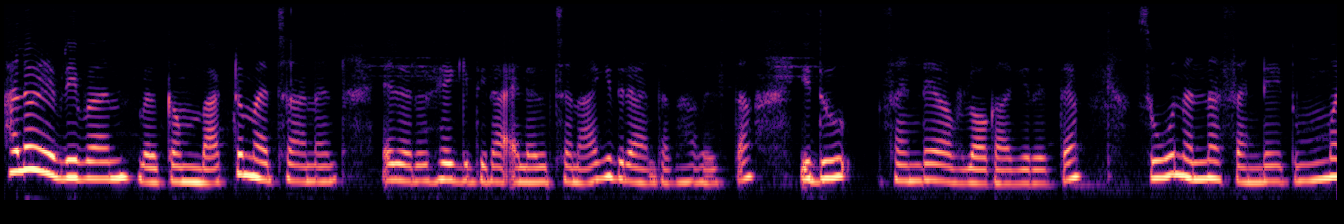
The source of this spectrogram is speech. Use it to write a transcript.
Hello everyone welcome back to my channel ಎಲ್ಲರೂ ಹೇಗಿದ್ದೀರಾ? ಎಲ್ಲರೂ ಚೆನ್ನಾಗಿದ್ದೀರಾ ಅಂತ ಭಾವಿಸ್ತಾ ಇದು ಸಂಡೇ ವ್ಲಾಗ್ ಆಗಿರುತ್ತೆ. ಸೊ ನನ್ನ ಸಂಡೇ ತುಂಬಾ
